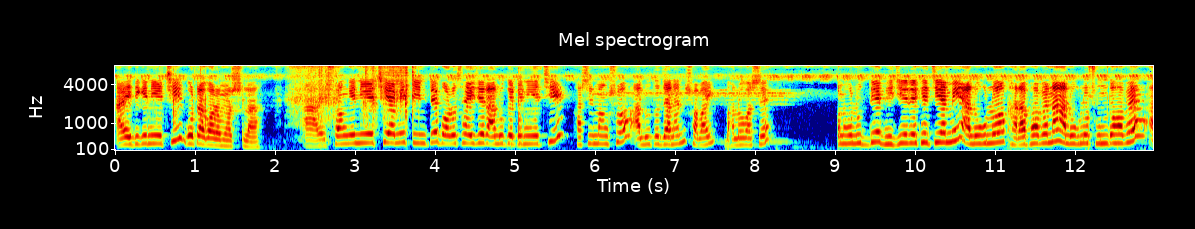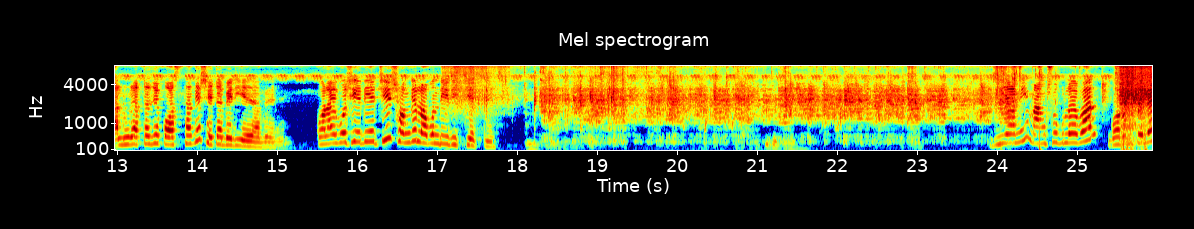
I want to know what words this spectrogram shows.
আর এদিকে নিয়েছি গোটা গরম মশলা। আর সঙ্গে নিয়েছি আমি তিনটে বড় সাইজের আলু কেটে নিয়েছি। খাসির মাংস আলু তো জানেন সবাই ভালোবাসে। হলুদ দিয়ে ভিজিয়ে রেখেছি আমি। আলুগুলো খারাপ হবে না, আলুগুলো সুন্দর হবে। আলুর একটা যে কষ থাকে সেটা বেরিয়ে যাবে। কড়াই বসিয়ে দিয়েছি, সঙ্গে লবণ দিয়ে দিচ্ছি একটু। দিয়ে আমি মাংসগুলো এবার গরম তেলে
